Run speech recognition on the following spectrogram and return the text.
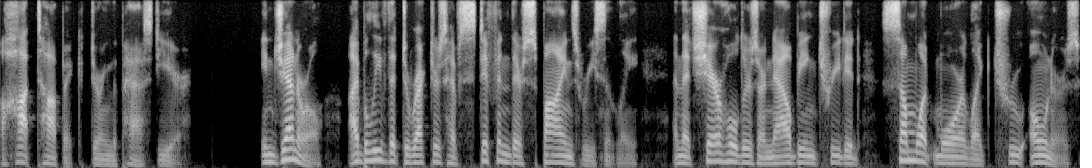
a hot topic during the past year. In general, I believe that directors have stiffened their spines recently and that shareholders are now being treated somewhat more like true owners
